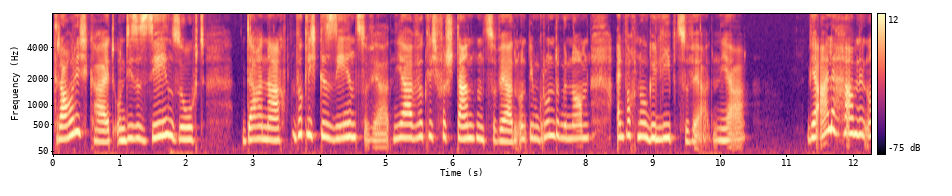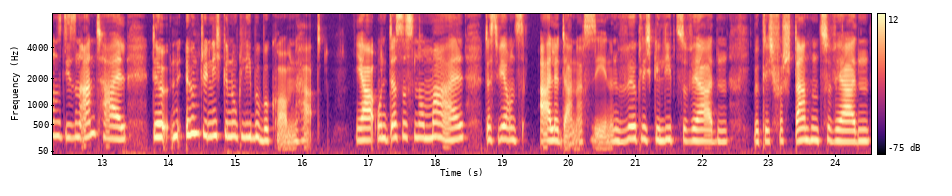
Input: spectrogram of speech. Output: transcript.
Traurigkeit und diese Sehnsucht danach, wirklich gesehen zu werden, ja, wirklich verstanden zu werden und im Grunde genommen einfach nur geliebt zu werden, ja. Wir alle haben in uns diesen Anteil, der irgendwie nicht genug Liebe bekommen hat. Ja, und das ist normal, dass wir uns alle danach sehnen, wirklich geliebt zu werden, wirklich verstanden zu werden.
